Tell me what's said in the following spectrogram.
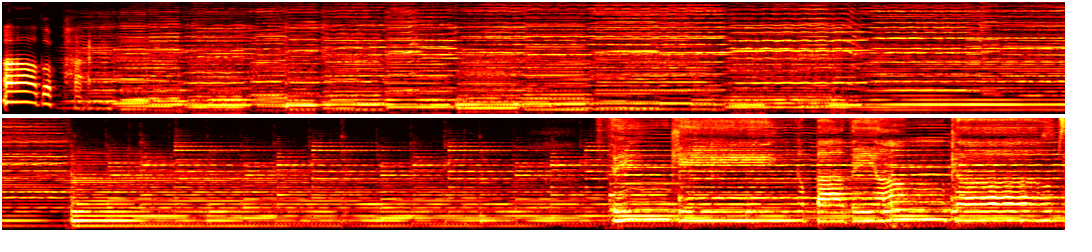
Ah, the pack. Thinking about the young cubs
